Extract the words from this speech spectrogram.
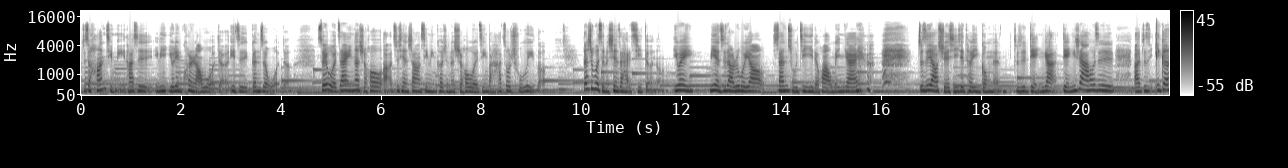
就是 haunting me，它是一定有点困扰我的，一直跟着我的。所以我在那时候啊，之前上心灵课程的时候，我已经把它做处理了。但是为什么现在还记得呢？因为你也知道，如果要删除记忆的话，我们应该 就是要学习一些特异功能，就是点一个点一下，或是啊，就是一个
